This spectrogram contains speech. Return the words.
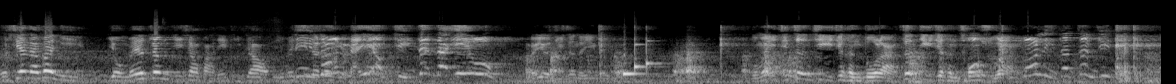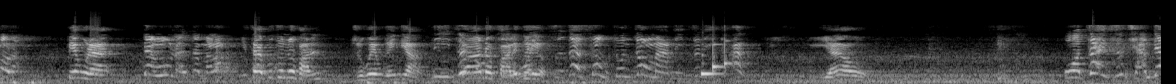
我现在问你有没有证据向法庭提交？你说没有举证的义务？没有举证的义务。我们已经证据已经很多了，证据已经很充足了。反驳你的证据就足够了。辩护人，辩护人怎么了？你再不尊重法庭指挥，我跟你讲，你这按照法律规定，值得受尊重吗？你自己看。语言要。我再次强调，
